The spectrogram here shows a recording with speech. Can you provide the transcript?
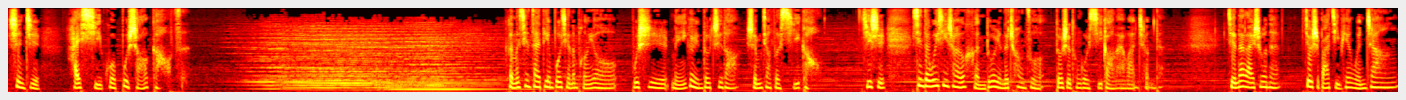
甚至还洗过不少稿子。可能现在电波前的朋友，不是每一个人都知道什么叫做洗稿。其实，现在微信上有很多人的创作都是通过洗稿来完成的。简单来说呢，就是把几篇文章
